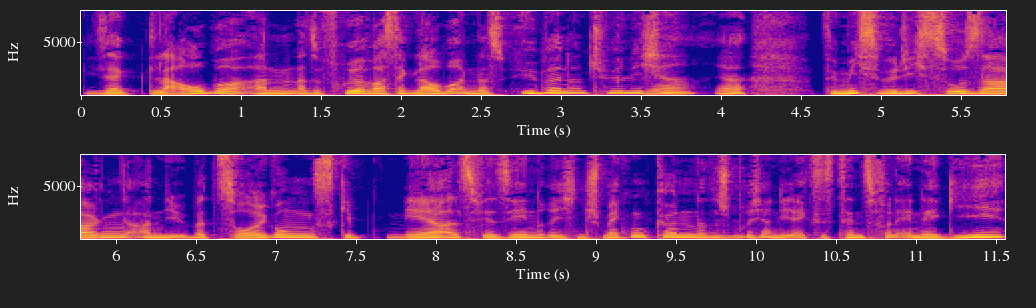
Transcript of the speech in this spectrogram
dieser Glaube an, also früher war es der Glaube an das Übernatürliche, ja. ja. Für mich würde ich so sagen, an die Überzeugung, es gibt mehr, als wir sehen, riechen, schmecken können, also mhm. sprich an die Existenz von Energie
